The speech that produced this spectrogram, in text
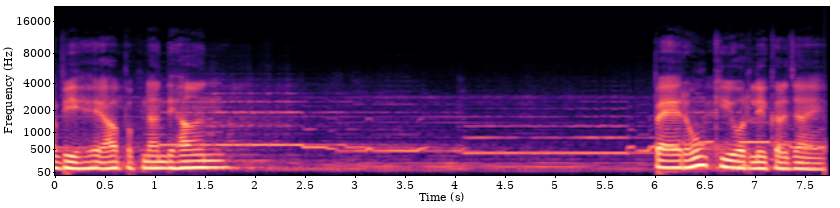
अभी है आप अपना ध्यान। पैरों की ओर लेकर जाएँ।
